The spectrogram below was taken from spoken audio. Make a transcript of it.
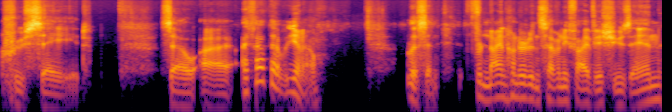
crusade. So uh, I thought that you know, listen, for 975 issues in,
